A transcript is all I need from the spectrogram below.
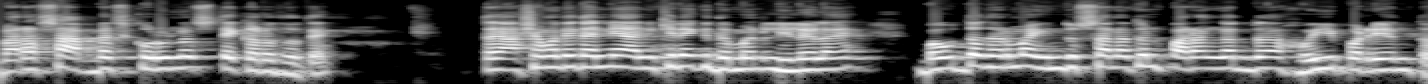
बराचसा अभ्यास करूनच ते करत होते. तर अशामध्ये त्यांनी आणखीन एक धमन लिहिलेलं आहे. बौद्ध धर्म हिंदुस्थानातून पारंगत होईपर्यंत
